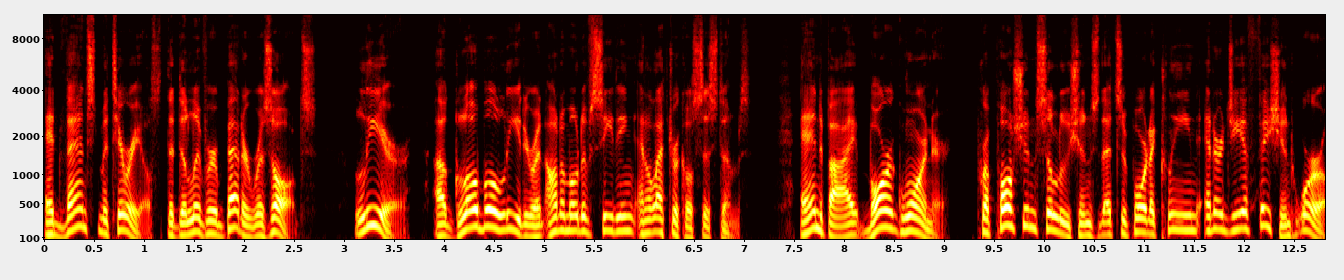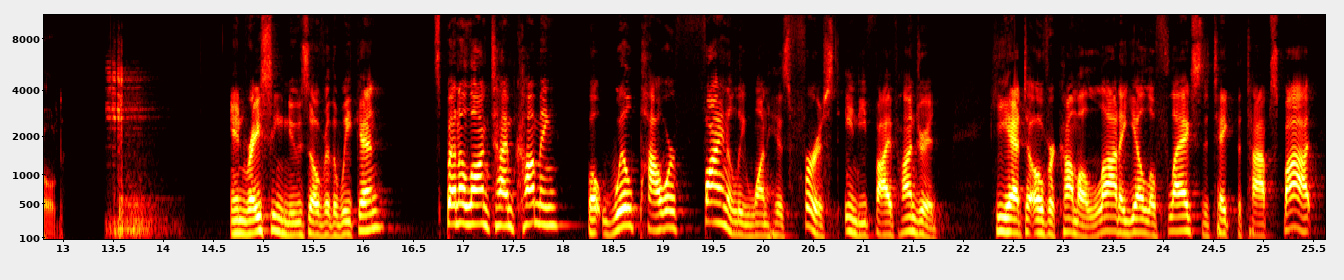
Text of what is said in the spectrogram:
advanced materials that deliver better results. Lear, a global leader in automotive seating and electrical systems. And by Borg Warner, propulsion solutions that support a clean, energy efficient world. In racing news over the weekend, it's been a long time coming, but Will Power finally won his first Indy 500. He had to overcome a lot of yellow flags to take the top spot,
